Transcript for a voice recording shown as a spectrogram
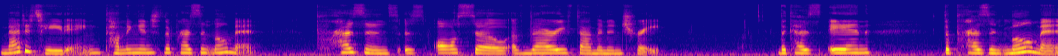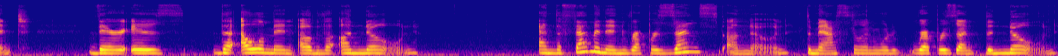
meditating, coming into the present moment. Presence is also a very feminine trait because in the present moment, there is the element of the unknown. And the feminine represents the unknown. The masculine would represent the known.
